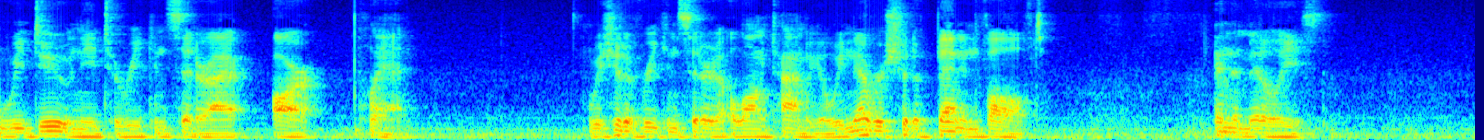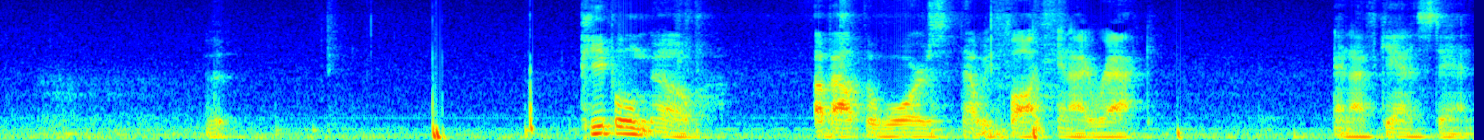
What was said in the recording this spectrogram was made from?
we do need to reconsider our, plan. We should have reconsidered it a long time ago. We never should have been involved in the Middle East. The, people know about the wars that we fought in Iraq and Afghanistan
